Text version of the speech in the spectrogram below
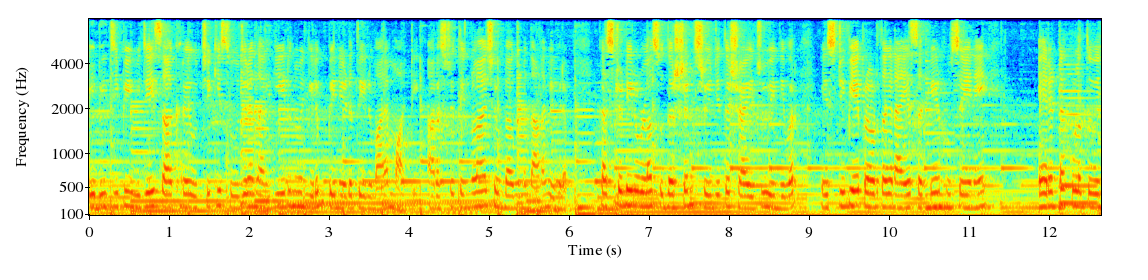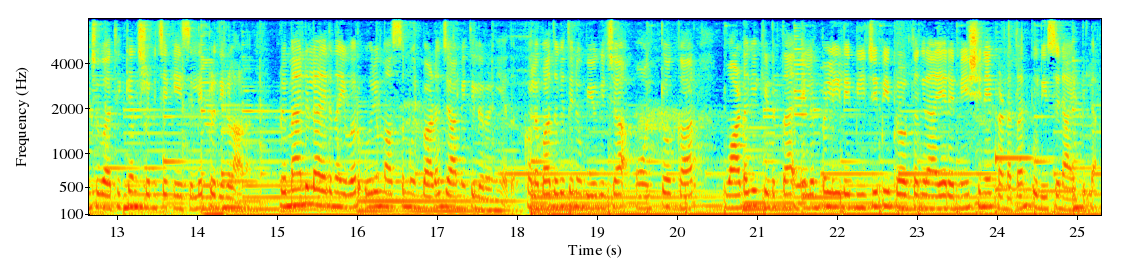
A D G P Vijay Sakhare ഉച്ചയ്ക്ക് സൂചന നൽകിയിരുന്നുവെങ്കിലും പിന്നീട് തീരുമാനം മാറ്റി. അറസ്റ്റ് തിങ്കളാഴ്ച ഉണ്ടാകുമെന്നാണ് വിവരം. കസ്റ്റഡിയിലുള്ള സുദർശൻ ശ്രീജിത്ത് ഷൈജു എന്നിവർ എസ് ഡി ബി ഐ പ്രവർത്തകനായ സക്കീർ ഹുസൈനെ എരട്ടക്കുളത്ത് വെച്ച് വധിക്കാൻ ശ്രമിച്ച കേസിലെ പ്രതികളാണ്. റിമാൻഡിലായിരുന്ന ഇവർ ഒരു മാസം മുൻപാണ് ജാമ്യത്തിൽ ഇറങ്ങിയത് കൊലപാതകത്തിന് ഉപയോഗിച്ച ഓൾട്ടോ കാർ വാടകയ്ക്കെടുത്ത എലപ്പള്ളിയിലെ ബി ജെ പി പ്രവർത്തകനായ രമേശിനെ കണ്ടെത്താൻ പോലീസിനായിട്ടില്ല.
